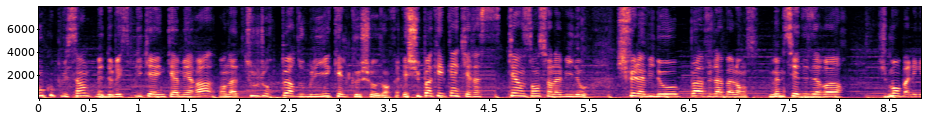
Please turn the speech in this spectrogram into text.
beaucoup plus simple, mais de l'expliquer à une caméra, on a toujours peur d'oublier quelque chose en fait. Et je suis pas quelqu'un qui reste 15 ans sur la vidéo. Je fais la vidéo, paf, je la balance. Même s'il y a des erreurs, je m'en bats les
